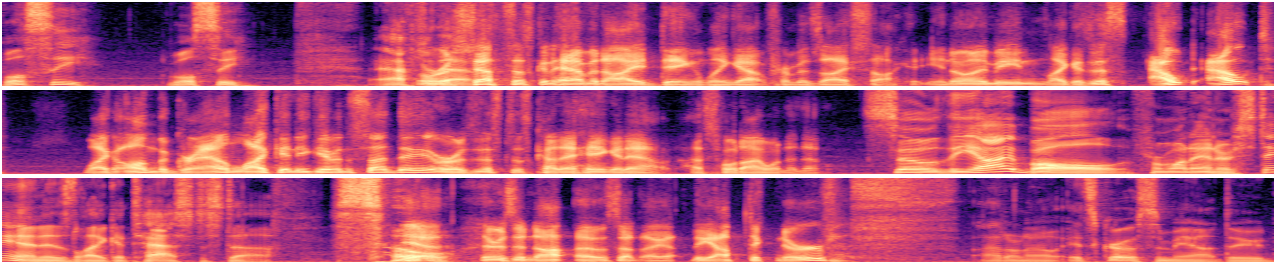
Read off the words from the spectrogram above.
we'll see, we'll see. After or that, Seth's just gonna have an eye dangling out from his eye socket. You know what I mean? Like, is this out out, like on the ground, like any given Sunday, or is this just kind of hanging out? That's what I want to know. so the eyeball, from what I understand, is like attached to stuff. So Yeah, there's an op- uh, what's that, like, the optic nerve I don't know. It's grossing me out, dude.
